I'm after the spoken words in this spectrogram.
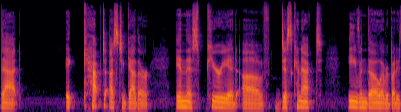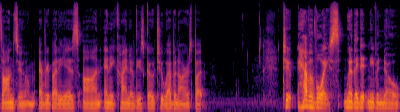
that it kept us together in this period of disconnect even though everybody's on Zoom, everybody is on any kind of these go to webinars, but to have a voice where they didn't even know,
